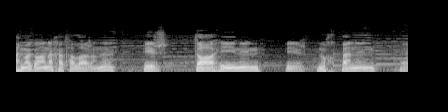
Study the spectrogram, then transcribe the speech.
əhməqanə xətalarını bir dahinin, bir nuxbənin e,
